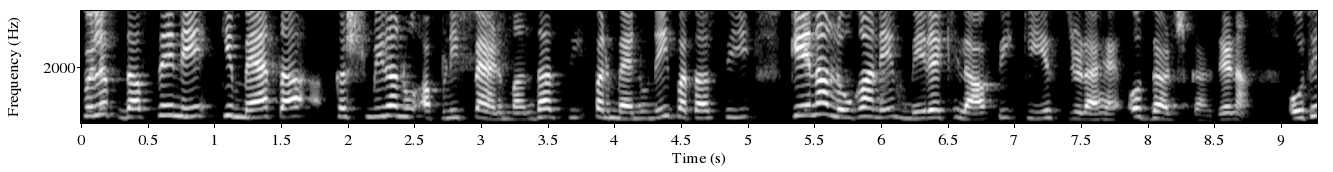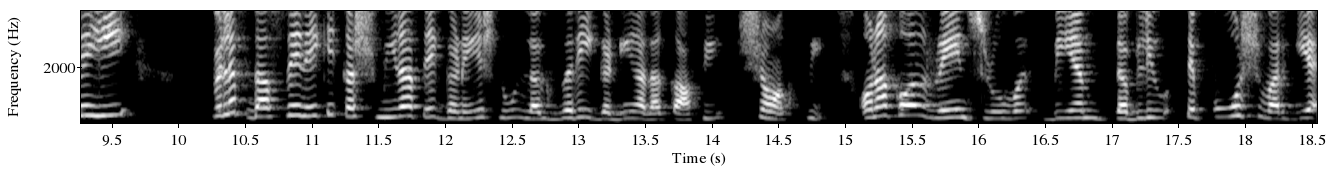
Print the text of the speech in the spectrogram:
ਫਿਲਿਪ ਦੱਸਦੇ ਨੇ ਕਿ ਮੈਂ ਤਾਂ ਕਸ਼ਮੀਰਾ ਨੂੰ ਆਪਣੀ ਭੈਣ ਮੰਨਦਾ ਸੀ, ਪਰ ਮੈਨੂੰ ਨਹੀਂ ਪਤਾ ਸੀ ਕਿ ਇਹਨਾਂ ਲੋਕਾਂ ਨੇ ਮੇਰੇ ਖਿਲਾਫ ਹੀ ਕੇਸ ਜਿਹੜਾ ਹੈ ਉਹ ਦਰਜ ਕਰ ਦੇਣਾ। ਉੱਥੇ ਹੀ ਫਿਲਿਪ ਦੱਸਦੇ ਨੇ ਕਿ ਕਸ਼ਮੀਰਾ ਤੇ ਗਣੇਸ਼ ਨੂੰ ਲਗਜ਼ਰੀ ਗੱਡੀਆਂ ਦਾ ਕਾਫੀ ਸ਼ੌਂਕ ਸੀ। ਉਹਨਾਂ ਕੋਲ ਰੇਂਜ ਰੋਵਰ BMW ਤੇ ਪੋਸ਼ ਵਰਗੀਆਂ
